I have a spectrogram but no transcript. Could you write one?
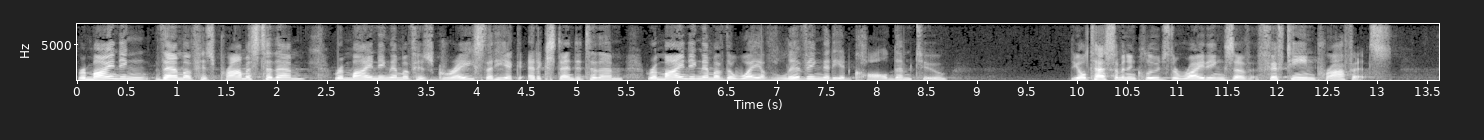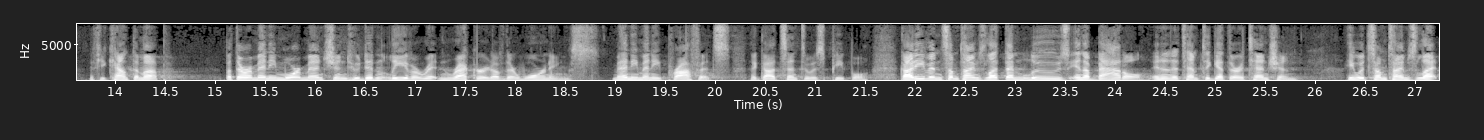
reminding them of his promise to them, reminding them of his grace that he had extended to them, reminding them of the way of living that he had called them to. The Old Testament includes the writings of 15 prophets, if you count them up. But there are many more mentioned who didn't leave a written record of their warnings. Many, many prophets that God sent to his people. God even sometimes let them lose in a battle in an attempt to get their attention. He would sometimes let,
